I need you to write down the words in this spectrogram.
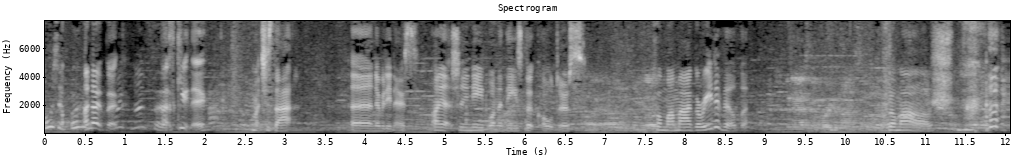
oh, it's a. A notebook. notebook. That's cute though. How much is that? Uh, nobody knows. I actually need one of these book holders for my Margaritaville book. Fromage.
